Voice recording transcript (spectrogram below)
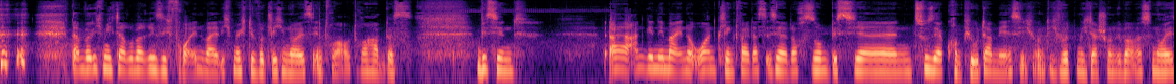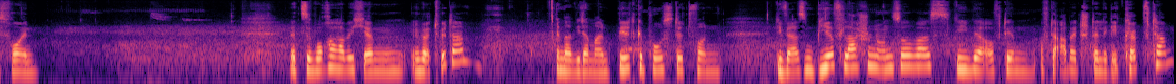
dann würde ich mich darüber riesig freuen, weil ich möchte wirklich ein neues Intro-Outro haben, das ein bisschen äh, angenehmer in den Ohren klingt, weil das ist ja doch so ein bisschen zu sehr computermäßig und ich würde mich da schon über was Neues freuen. Letzte Woche habe ich ähm, über Twitter immer wieder mal ein Bild gepostet von diversen Bierflaschen und sowas, die wir auf dem auf der Arbeitsstelle geköpft haben,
